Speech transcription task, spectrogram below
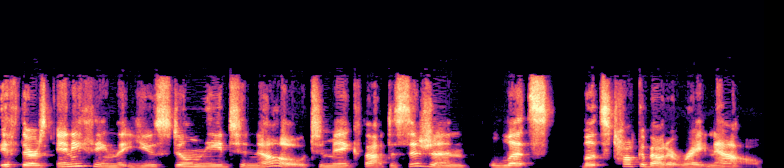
if there's anything that you still need to know to make that decision let's let's talk about it right now.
